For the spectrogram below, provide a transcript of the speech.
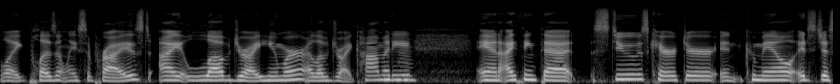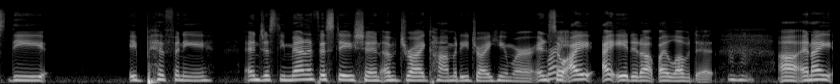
like pleasantly surprised. I love dry humor. I love dry comedy. Mm-hmm. And I think that Stu's character in Kumail, it's just the epiphany and just the manifestation of dry comedy, dry humor. And right. so I, I ate it up. I loved it. Mm-hmm. Uh, and I,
